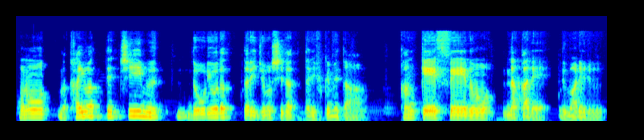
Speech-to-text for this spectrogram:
この、まあ、対話ってチーム、同僚だったり上司だったり含めた関係性の中で生まれる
